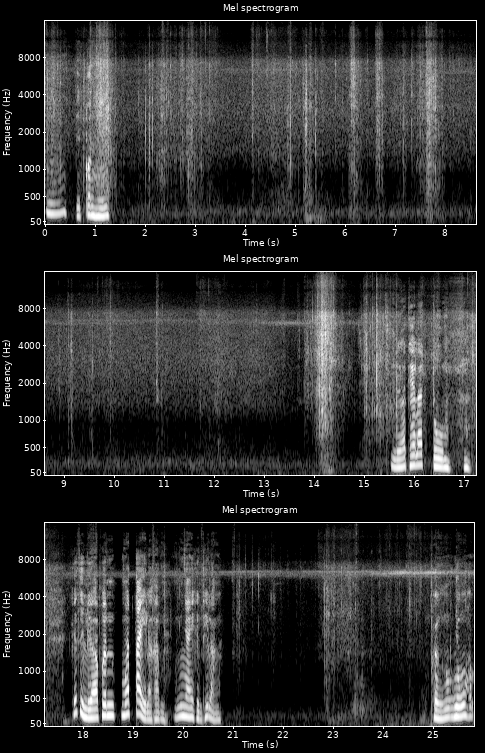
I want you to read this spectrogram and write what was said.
ติดก้อนหินเหลือเทละตูมก็สิเหลือเพิ่นเมื่อไต้ล่ะครับ มันใหญ่ขึ้นที่หลัง เพิ่งนกยุ้งครับ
